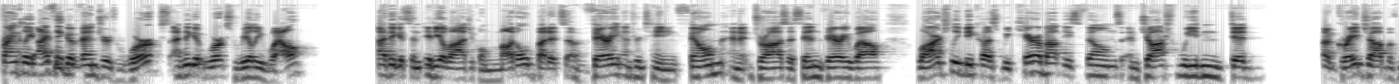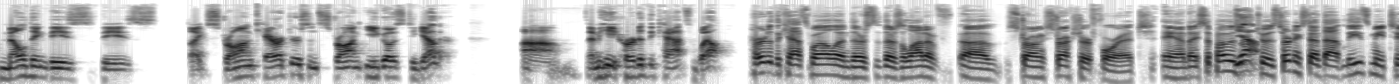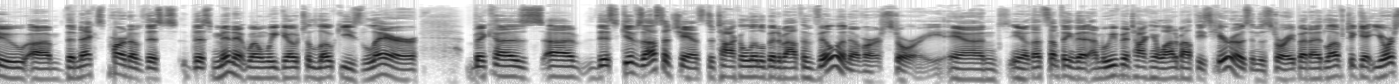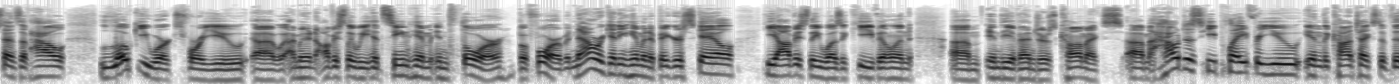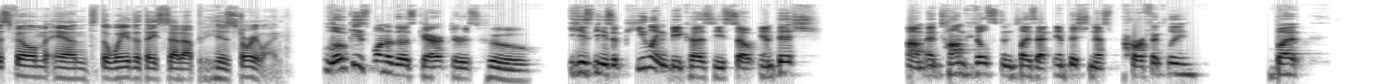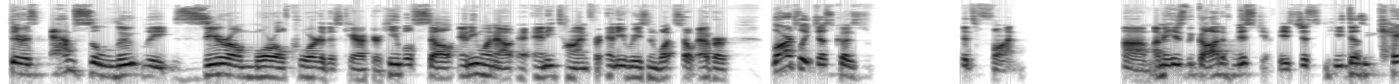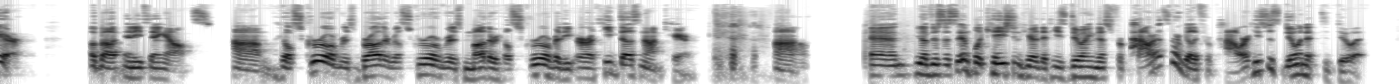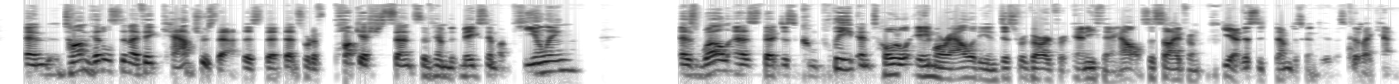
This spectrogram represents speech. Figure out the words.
Frankly, I think Avengers works. I think it works really well. I think it's an ideological muddle, but it's a very entertaining film and it draws us in very well, largely because we care about these films and Joss Whedon did a great job of melding these, these like strong characters and strong egos together. Um, I mean, he herded the cats well herded the cats well, and there's there's a lot of uh, strong structure for it. And I suppose yeah. to a certain extent that leads me to um, the next part of this this minute when we go to Loki's lair because uh, this gives us a chance to talk a little bit about the villain of our story. And, you know, that's something that, I mean, we've been talking a lot about these heroes in the story, but I'd love to get your sense of how Loki works for you. Uh, I mean, obviously we had seen him in Thor before, but now we're getting him in a bigger scale. He obviously was a key villain um, in the Avengers comics. Um, how does he play for you in the context of this film and the way that they set up his storyline? Loki's one of those characters who he's he's appealing because he's so impish. Um, and Tom Hiddleston plays that impishness perfectly. But there is absolutely zero moral core to this character. He will sell anyone out at any time for any reason whatsoever, largely just because it's fun. Um, I mean, he's the god of mischief. He's just, he doesn't care about anything else. Um, he'll screw over his brother. He'll screw over his mother. He'll screw over the earth. He does not care. um, and you know, there's this implication here that he's doing this for power. It's not really for power. He's just doing it to do it. And Tom Hiddleston, I think, captures that this that that sort of puckish sense of him that makes him appealing, as well as that just complete and total amorality and disregard for anything else aside from yeah, this is I'm just going to do this because I can.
